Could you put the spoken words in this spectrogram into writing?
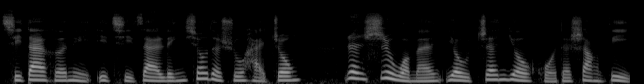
期待和你一起在灵修的书海中认识我们又真又活的上帝。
